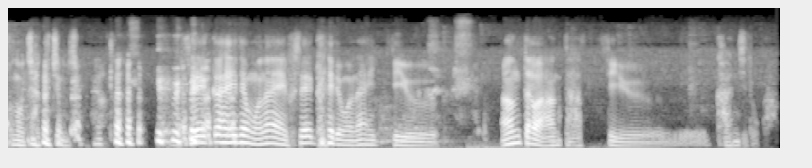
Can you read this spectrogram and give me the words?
この着地の仕方。正解でもない不正解でもないっていうあんたはあんたっていう感じとか。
